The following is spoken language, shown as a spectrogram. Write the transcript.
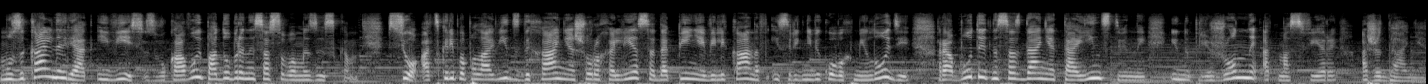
Музыкальный ряд и весь звуковой подобраны с особым изыском. Все, от скрипа половиц, дыхания, шороха леса до пения великанов и средневековых мелодий, работает на создание таинственной и напряженной атмосферы ожидания.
